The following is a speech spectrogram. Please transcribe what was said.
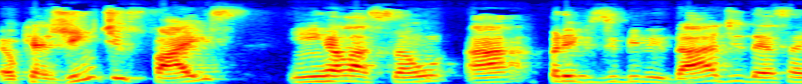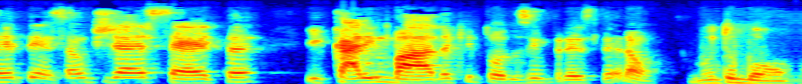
é o que a gente faz em relação à previsibilidade dessa retenção que já é certa e carimbada que todas as empresas terão. Muito bom,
